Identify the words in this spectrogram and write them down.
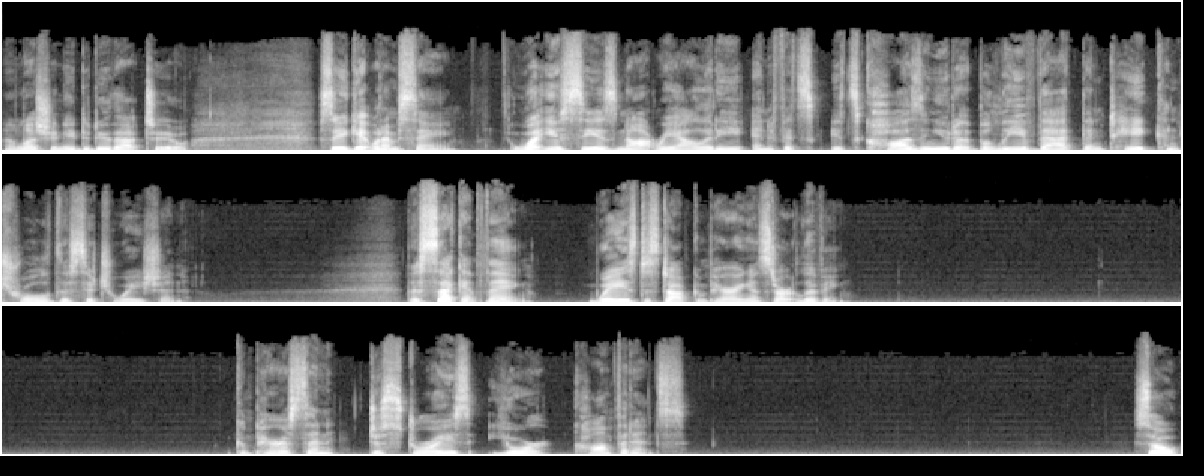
unless you need to do that too. So you get what I'm saying. What you see is not reality, and if it's it's causing you to believe that, then take control of the situation. The second thing, ways to stop comparing and start living. Comparison destroys your confidence. So,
